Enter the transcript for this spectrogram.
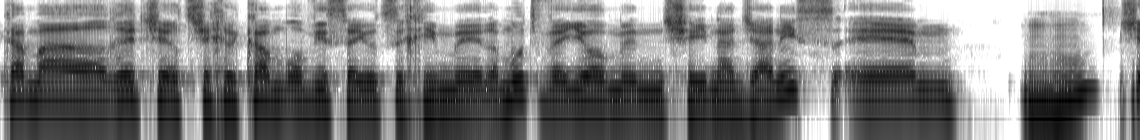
כמה redshirt שחלקם obviously היו צריכים אה, למות ו yeoman שאינה ג'אניס. Mm-hmm. ש...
